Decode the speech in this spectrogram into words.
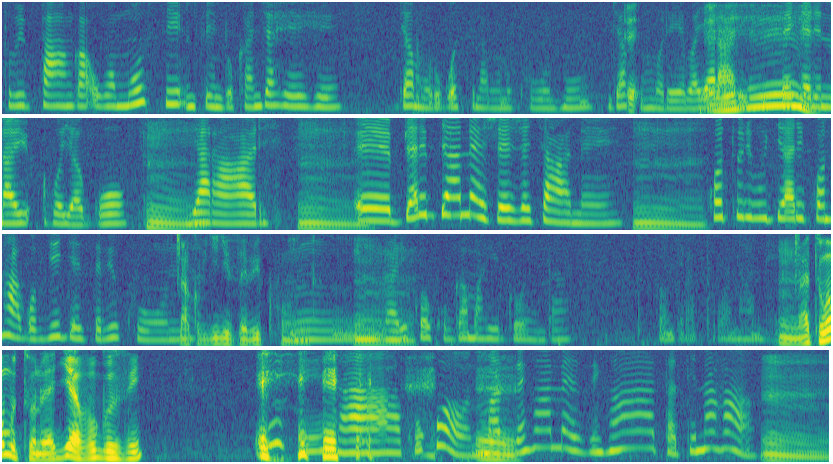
tubipanga uwo munsi nzinduka njya hehe njya mu rugo sinabona ukuntu njya Eh, kumureba. Yari ari eh. gisenyi ari naho yago Mm, yari ari. Byari byanejeje cyane. Ko turi bujye ariko ntabwo byigeze bikunda. Ntabwo byigeze bikunda. Ariko ku bw'amahirwe wenda tuzongera tubonane. Mm, ati umwe mu tuntu yagiye avuga uzi nta kuko maze nk'amezi nk'atatu inaha Mm,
